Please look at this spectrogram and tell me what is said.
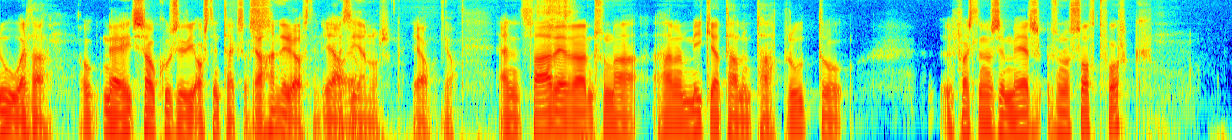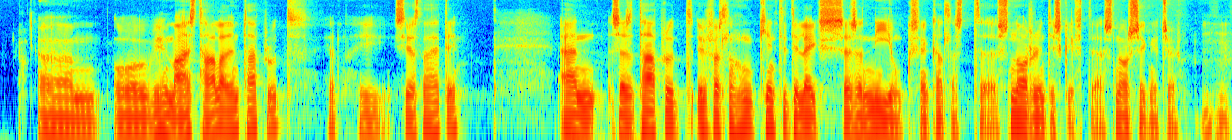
Nú er það, og, nei, sákúrs er í Austin, Texas. Já, hann er í Austin, Já, þessi janúar. Já. Já. en þar er hann svona hann er mikið að tala um taprút og uppfæsluna sem er svona soft fork. Um, og við höfum aðeins talað um taprút hérna í síðasta þetti en þess að taprút uppfæslan hún kynnti til leiks þess að nýjung sem kallast uh, snor undirskrift eða snor signature. Mm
